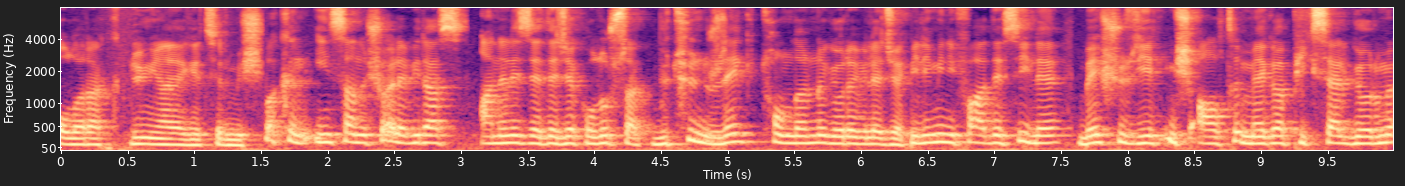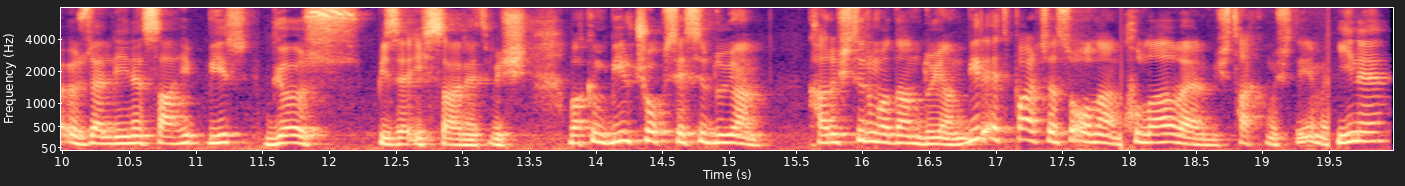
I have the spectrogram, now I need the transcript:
olarak dünyaya getirmiş. Bakın insanı şöyle biraz analiz edecek olursak bütün renk tonlarını görebilecek. Bilimin ifadesiyle 576 megapiksel görme özelliğine sahip bir göz bize ihsan etmiş. Bakın birçok sesi duyan, karıştırmadan duyan, bir et parçası olan kulağı vermiş, takmış değil mi? Yine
